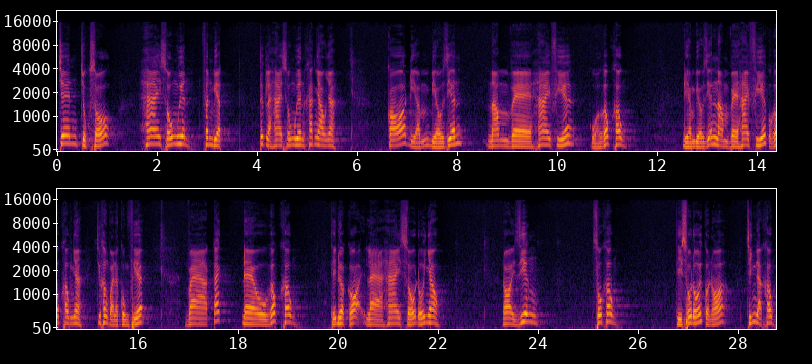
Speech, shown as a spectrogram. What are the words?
Trên trục số, hai số nguyên phân biệt, tức là hai số nguyên khác nhau nha. Có điểm biểu diễn nằm về hai phía của gốc không. Điểm biểu diễn nằm về hai phía của gốc không nha, chứ không phải là cùng phía. Và cách đều gốc không thì được gọi là hai số đối nhau. Rồi riêng số 0 thì số đối của nó chính là không.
